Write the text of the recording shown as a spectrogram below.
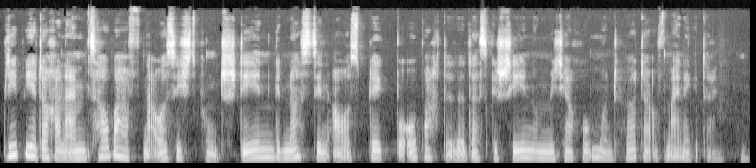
blieb jedoch an einem zauberhaften Aussichtspunkt stehen, genoss den Ausblick, beobachtete das Geschehen um mich herum und hörte auf meine Gedanken.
